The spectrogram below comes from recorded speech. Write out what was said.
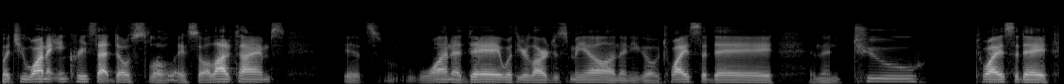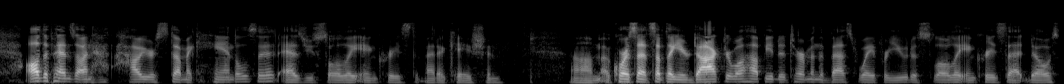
but you want to increase that dose slowly. So a lot of times it's one a day with your largest meal and then you go twice a day and then two twice a day. All depends on how your stomach handles it as you slowly increase the medication. Um, of course, that's something your doctor will help you determine the best way for you to slowly increase that dose.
